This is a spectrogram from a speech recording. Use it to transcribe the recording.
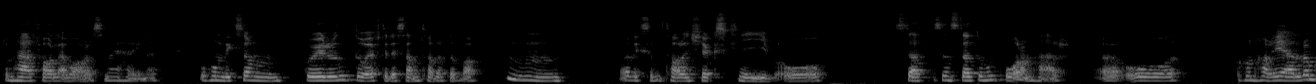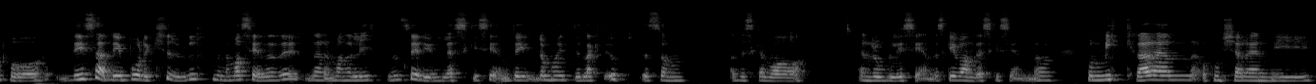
de här farliga varelserna är här inne. Och hon liksom går ju runt då efter det samtalet och bara hmm. Och liksom tar en kökskniv och stöt, sen stöter hon på de här. Eh, Och hon har ihjäl dem på, det är så här, det är både kul men när man ser det när man är liten så är det ju en läskig scen. De har inte lagt upp det som att det ska vara en rolig scen. Det ska ju vara en läskig scen. Men hon mikrar en och hon kör en i,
